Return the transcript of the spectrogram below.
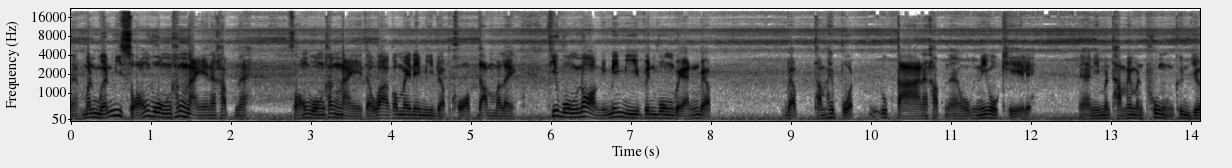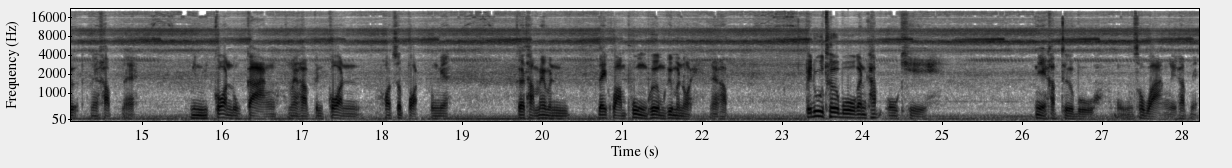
นะมันเหมือนมีสองวงข้างในนะครับนะสองวงข้างในแต่ว่าก็ไม่ได้มีแบบขอบดำอะไร ที่วงนอกนี่ไม่มีเป็นวงแหวนแบบ แบบทำให้ปวดลูกตานะครับนะอันนี้โอเคเลยนะอันนี้มันทำให้มันพุ่งขึ้นเยอะนะครับนะมันมีก้อนตรงกลางนะครับ เป็นก้อนฮอตสปอตตรงเนี้ยก็ทำให้มันได้ความพุ่งเพิ่มขึ้นมาหน่อยนะครับ ไปดูเทอร์โบกันครับโอเคนี่ครับเทอร์โบโอ้สว่างเลยครับเนี่ย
